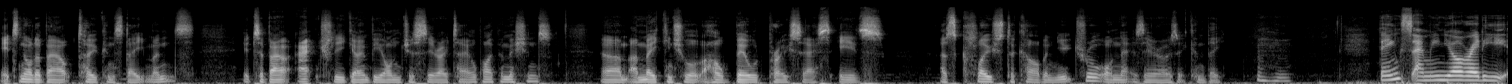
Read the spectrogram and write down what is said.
It's not about token statements. It's about actually going beyond just zero tailpipe emissions um, and making sure that the whole build process is as close to carbon neutral or net zero as it can be. Mm-hmm. Thanks. I mean, you already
